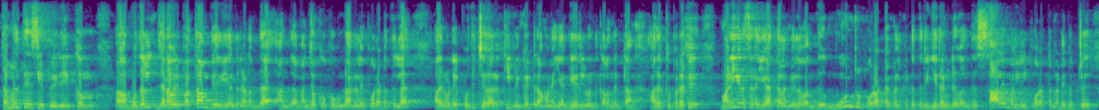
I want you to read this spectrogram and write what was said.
தமிழ் தேசிய பேரியக்கம் முதல் ஜனவரி பத்தாம் தேதி அன்று நடந்த அந்த மஞ்சக்கோப்பை உண்ணாநிலை போராட்டத்தில் அதனுடைய பொதுச் செயலாளர் கி. வெங்கட்ராமன் ஐயா நேரில் வந்து கலந்துக்கிட்டாங்க. அதற்கு பிறகு மணிகரசன் ஐயா தலைமையில் வந்து மூன்று போராட்டங்கள் கிட்டத்தட்ட இரண்டு வந்து சாலை மறியல் போராட்டம் நடைபெற்று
